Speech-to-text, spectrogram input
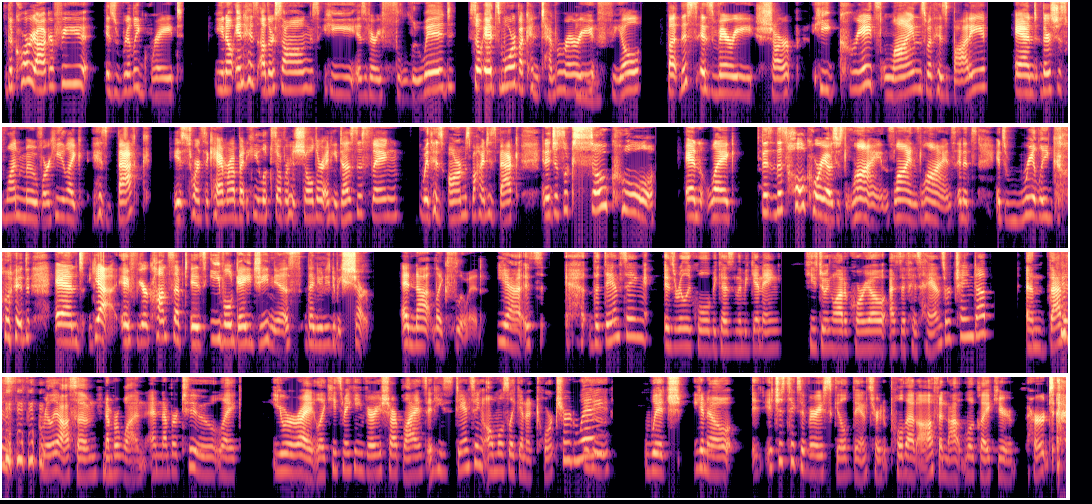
the choreography is really great. You know, in his other songs, he is very fluid. So it's more of a contemporary Mhm. feel, but this is very sharp. He creates lines with his body, and there's just one move where he, like, his back is towards the camera, but he looks over his shoulder and he does this thing with his arms behind his back, and it just looks so cool. And, like, this this whole choreo is just lines, lines, lines, and it's it's really good. And yeah, if your concept is evil gay genius, then you need to be sharp and not like fluid. Yeah, it's the dancing is really cool because in the beginning he's doing a lot of choreo as if his hands are chained up and that is really awesome number 1 and number 2 like you were right like he's making very sharp lines and he's dancing almost like in a tortured way mm-hmm. which you know it, it just takes a very skilled dancer to pull that off and not look like you're hurt.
